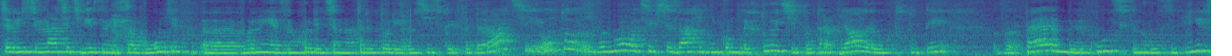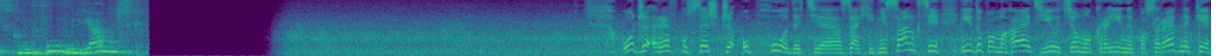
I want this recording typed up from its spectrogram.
Це 18 різних заводів. е, Вони знаходяться на території Російської Федерації. От воно ці всі західні комплектуючі потрапляли от туди, в Перм, Іркутськ, Новосибірськ, в Уфу, Ульяновськ. Отже, РФ усе ще обходить е, західні санкції і допомагають їй у цьому країни-посередники.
